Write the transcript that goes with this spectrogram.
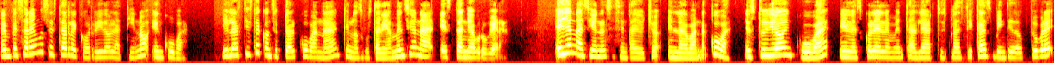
Empezaremos este recorrido latino en Cuba, y la artista conceptual cubana que nos gustaría mencionar es Tania Bruguera. Ella nació en el 68 en La Habana, Cuba. Estudió en Cuba en la Escuela Elemental de Artes Plásticas 20 de octubre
